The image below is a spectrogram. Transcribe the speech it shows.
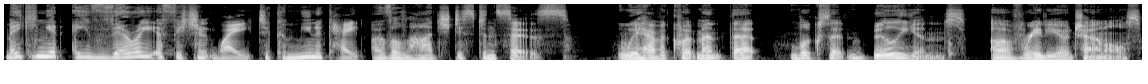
making it a very efficient way to communicate over large distances. We have equipment that looks at billions of radio channels.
